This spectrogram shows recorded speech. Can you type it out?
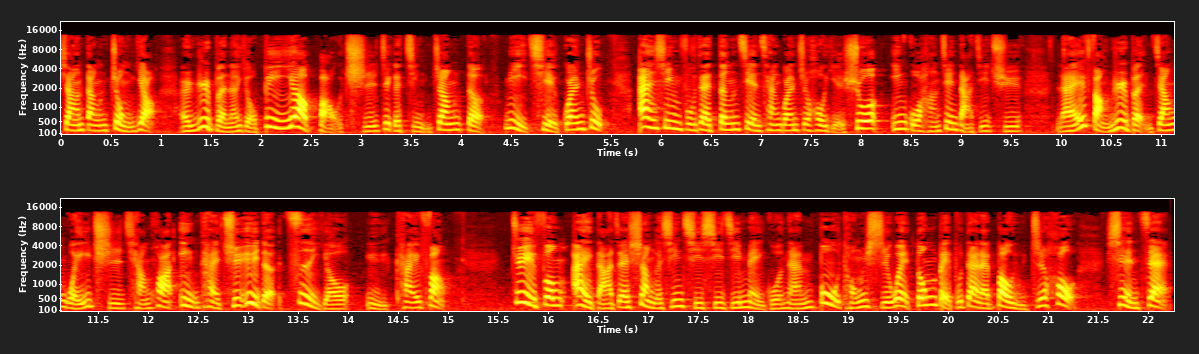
相当重要，而日本呢有必要保持这个紧张的密切关注。岸信夫在登舰参观之后也说，英国航舰打击区来访日本将维持强化印太区域的自由与开放。飓风艾达在上个星期袭击美国南部，同时为东北部带来暴雨之后，现在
